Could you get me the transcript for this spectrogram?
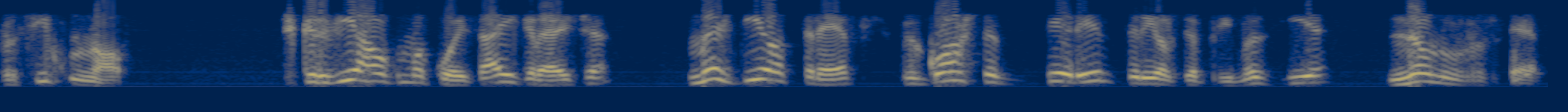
versículo 9. Escrevia alguma coisa à igreja, mas Diotrefes, que gosta de ter entre eles a primazia, não nos recebe.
